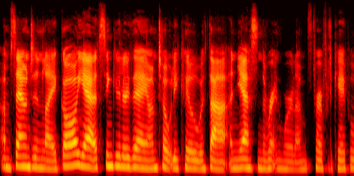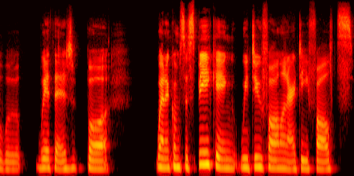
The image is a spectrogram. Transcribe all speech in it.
I'm sounding like, oh yeah, it's singular they. I'm totally cool with that. And yes, in the written word, I'm perfectly capable with it. But when it comes to speaking, we do fall on our defaults.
